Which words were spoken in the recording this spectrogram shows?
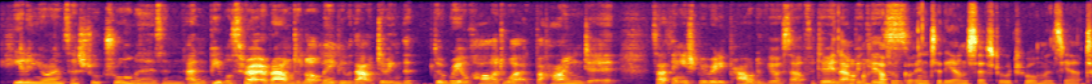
healing your ancestral traumas and and people throw it around a lot maybe without doing the the real hard work behind it. So I think you should be really proud of yourself for doing that I because haven't got into the ancestral traumas yet.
